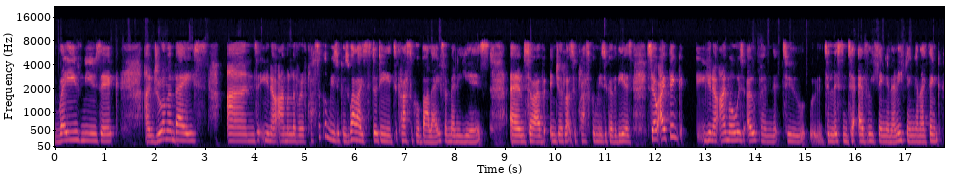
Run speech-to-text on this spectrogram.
rave music and drum and bass. And, you know, I'm a lover of classical music as well. I studied classical ballet for many years. Um, so I've enjoyed lots of classical music over the years. So I think, you know, I'm always open to to listen to everything and anything. And I think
